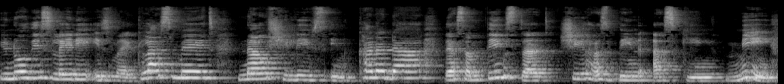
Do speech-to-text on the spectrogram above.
you know, this lady is my classmate. Now she lives in Canada. There are some things that she has been asking me.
